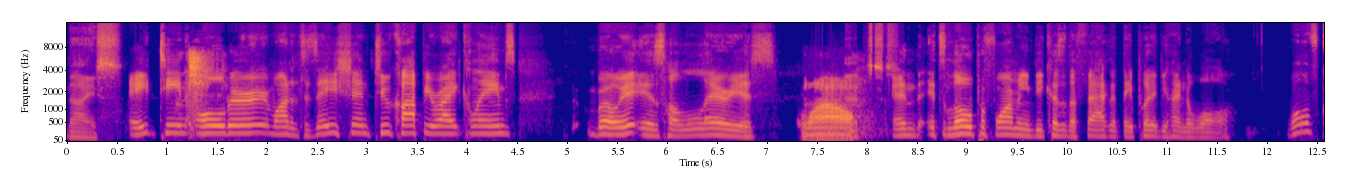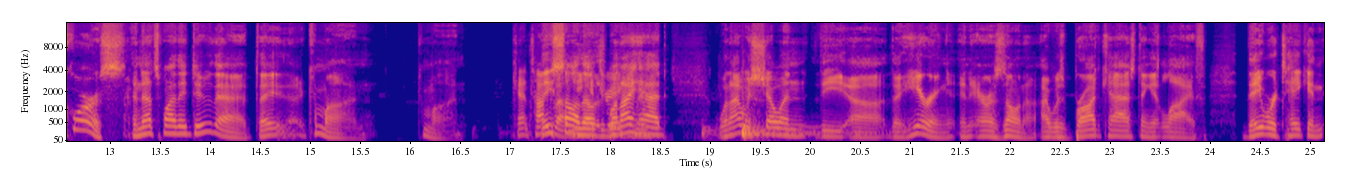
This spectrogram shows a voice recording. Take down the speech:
nice. 18 older monetization, two copyright claims. Bro, it is hilarious. Wow. That's... And it's low performing because of the fact that they put it behind a wall. Well, of course. And that's why they do that. They uh, come on. Come on. Can't talk they saw those when I had when I was showing the uh the hearing in Arizona, I was broadcasting it live. They were taking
